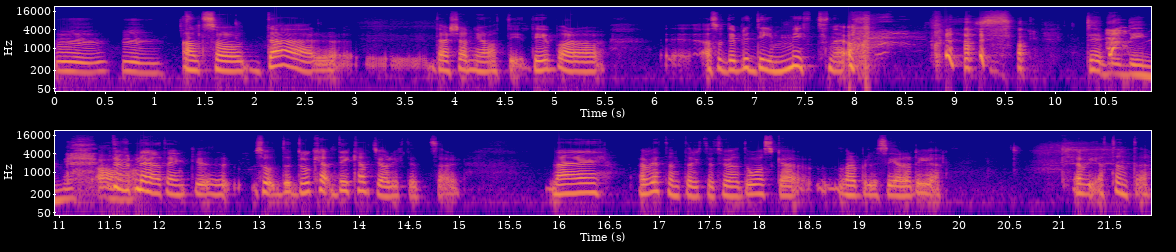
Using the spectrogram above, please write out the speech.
Mm. Mm. Alltså där, där känner jag att det, det är bara... Eh, alltså det blir dimmigt när jag... alltså, det blir dimmigt. Ja. Det, när jag tänker så. Då, då kan, det kan inte jag riktigt så här, Nej, jag vet inte riktigt hur jag då ska verbalisera det. Jag vet inte.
